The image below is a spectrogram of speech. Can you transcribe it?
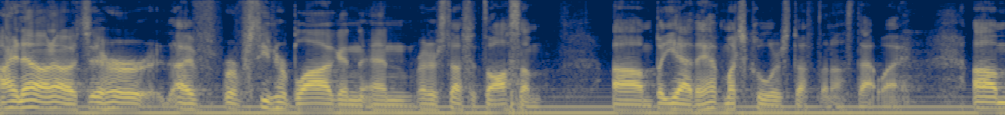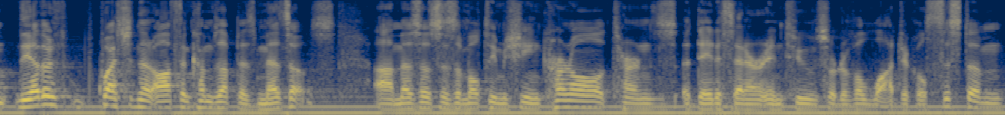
I know, no, it's her. I've seen her blog and, and read her stuff. It's awesome. Um, but yeah, they have much cooler stuff than us that way. Um, the other th question that often comes up is Mesos. Uh, Mesos is a multi-machine kernel. It turns a data center into sort of a logical system.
